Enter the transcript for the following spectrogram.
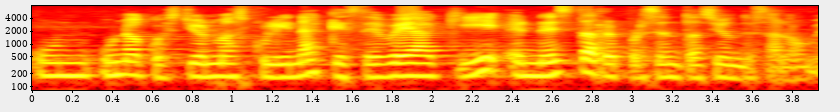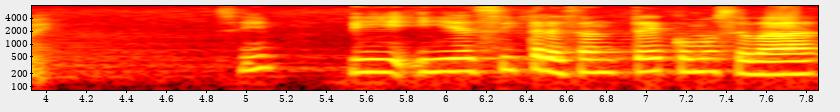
una cuestión masculina que se ve aquí en esta representación de Salomé. Sí, y, es interesante cómo se va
